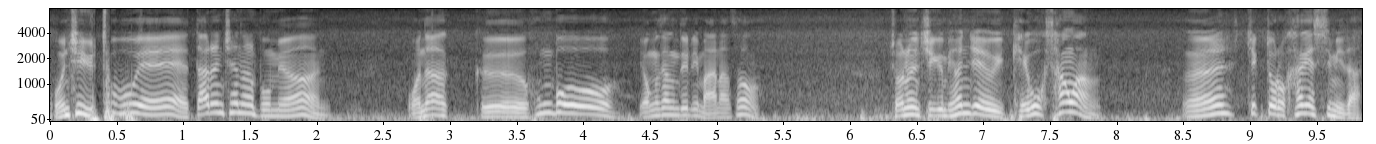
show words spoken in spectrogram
원체 유튜브에 다른 채널 보면 워낙 그 홍보 영상들이 많아서 저는 지금 현재 계곡 상황을 찍도록 하겠습니다.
